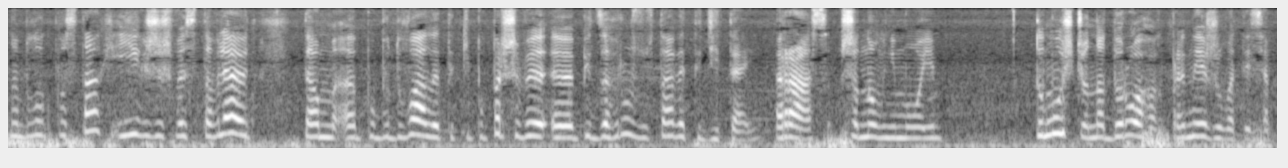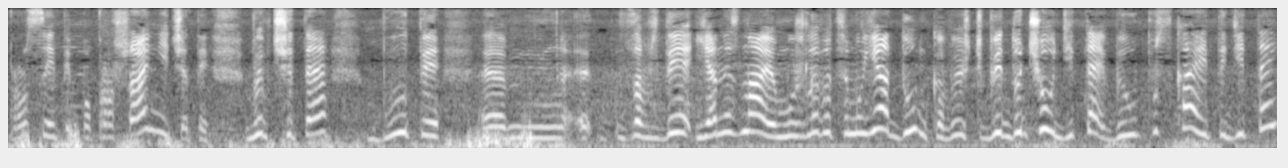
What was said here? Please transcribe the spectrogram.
на блокпостах і їх же ж виставляють, там е, побудували такі, по-перше, ви е, під загрозу ставите дітей. Раз, шановні мої. Тому що на дорогах принижуватися, просити, попрошайнічати, ви вчите бути ем, завжди. Я не знаю, можливо, це моя думка. Ви ви до чого дітей? Ви упускаєте дітей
